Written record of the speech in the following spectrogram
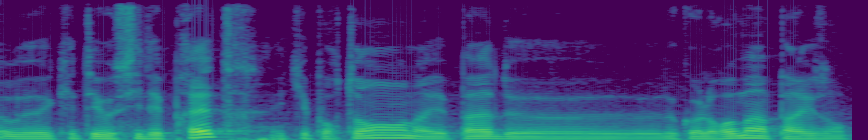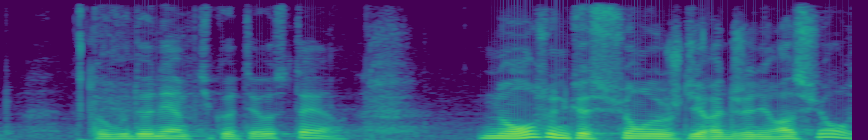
euh, qui étaient aussi des prêtres et qui pourtant n'avaient pas de, col romain, par exemple. Ça peut vous donner un petit côté austère Non, c'est une question, je dirais, de génération.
